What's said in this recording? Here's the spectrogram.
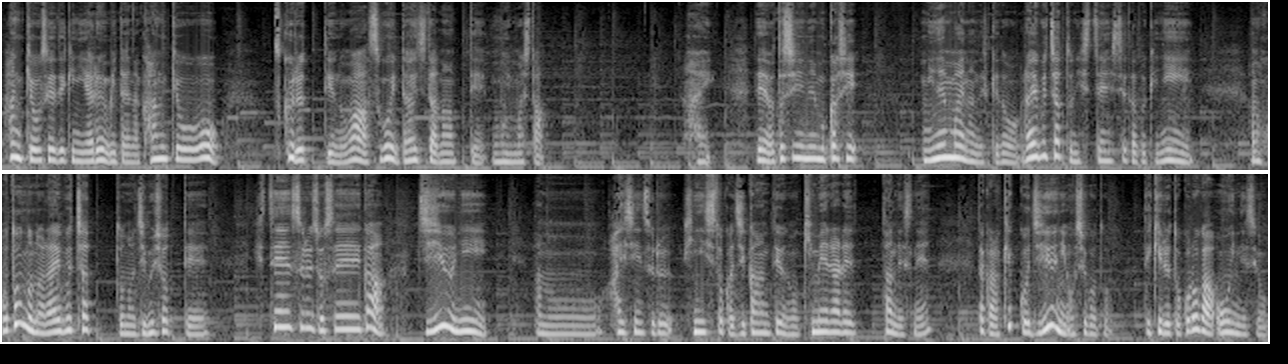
反強制的にやるみたいな環境を作るっていうのはすごい大事だなって思いました。はい、で私ね昔2年前なんですけどライブチャットに出演してた時にあのほとんどのライブチャットの事務所って出演する女性が自由に、あの、配信する日にちとか時間っていうのを決められたんですねだから結構自由にお仕事できるところが多いんですよ。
